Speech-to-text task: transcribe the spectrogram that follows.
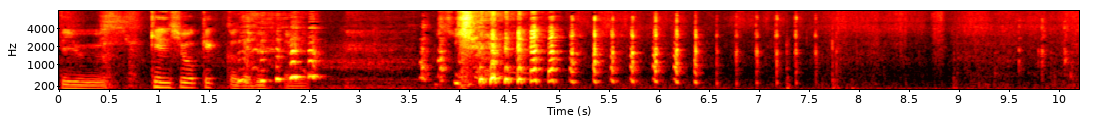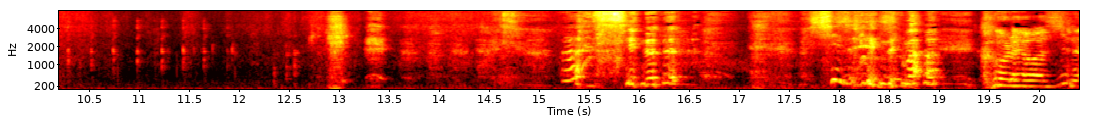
ていう検証結果が出て。死ぬ。死んでまう。これは死ぬ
